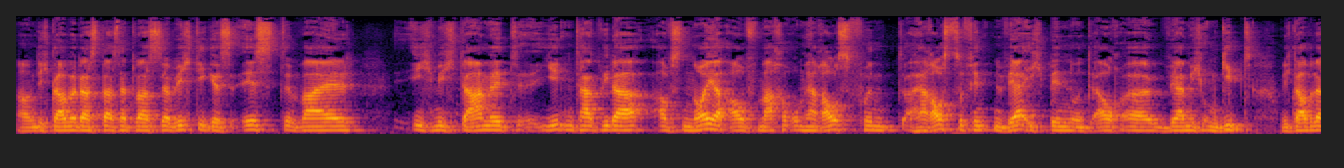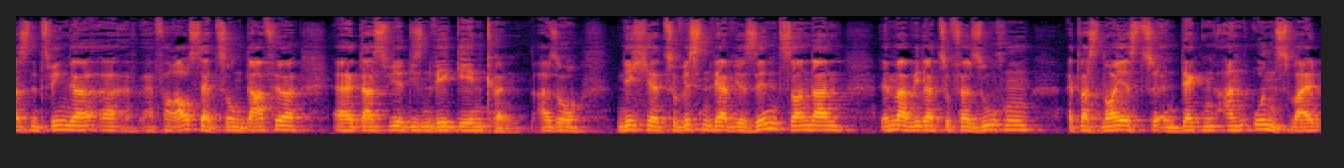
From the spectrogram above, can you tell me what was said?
Und ich glaube, dass das etwas sehr Wichtiges ist, weil ich mich damit jeden Tag wieder aufs Neue aufmache, um herauszufinden, wer ich bin und auch äh, wer mich umgibt. Und ich glaube, das ist eine zwingende äh, Voraussetzung dafür, äh, dass wir diesen Weg gehen können. Also nicht äh, zu wissen, wer wir sind, sondern immer wieder zu versuchen, etwas Neues zu entdecken an uns, weil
